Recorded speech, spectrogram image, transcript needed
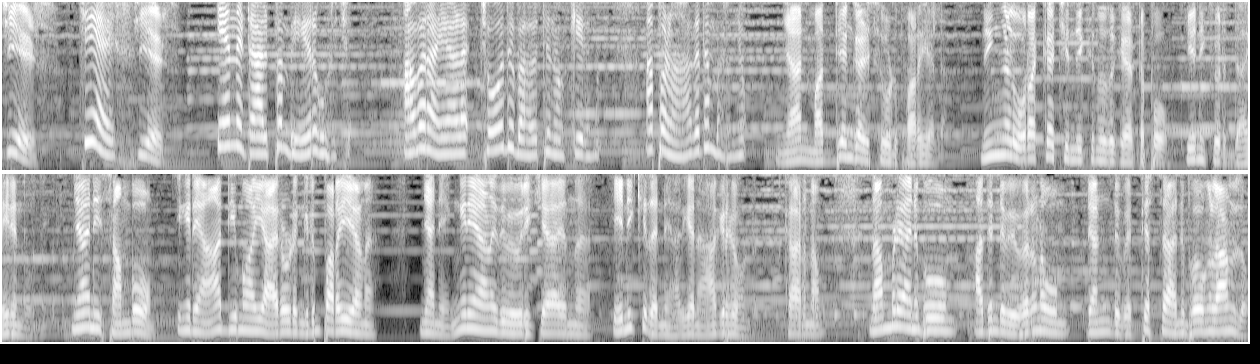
ചിയേഴ്സ് ചിയേഴ്സ് ചിയേഴ്സ് എന്നിട്ട് അല്പം പേര് കുടിച്ചു. അവർ അയാളെ ചോദ്യഭാവത്തിൽ നോക്കിയിരുന്നു. അപ്പോൾ ആഗതം പറഞ്ഞു. ഞാൻ മദ്യം കഴിച്ചതോട് പറയല്ല. നിങ്ങൾ ഉറക്കെ ചിന്തിക്കുന്നത് കേട്ടപ്പോ എനിക്കൊരു ധൈര്യം തോന്നി. ഞാൻ ഈ സംഭവം ഇങ്ങനെ ആദ്യമായി ആരോടെങ്കിലും പറയുകയാണ്. ഞാൻ എങ്ങനെയാണ് ഇത് വിവരിക്കുക എന്ന് എനിക്ക് തന്നെ അറിയാൻ ആഗ്രഹമുണ്ട്. കാരണം നമ്മുടെ അനുഭവവും അതിന്റെ വിവരണവും രണ്ട് വ്യത്യസ്ത അനുഭവങ്ങളാണല്ലോ.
